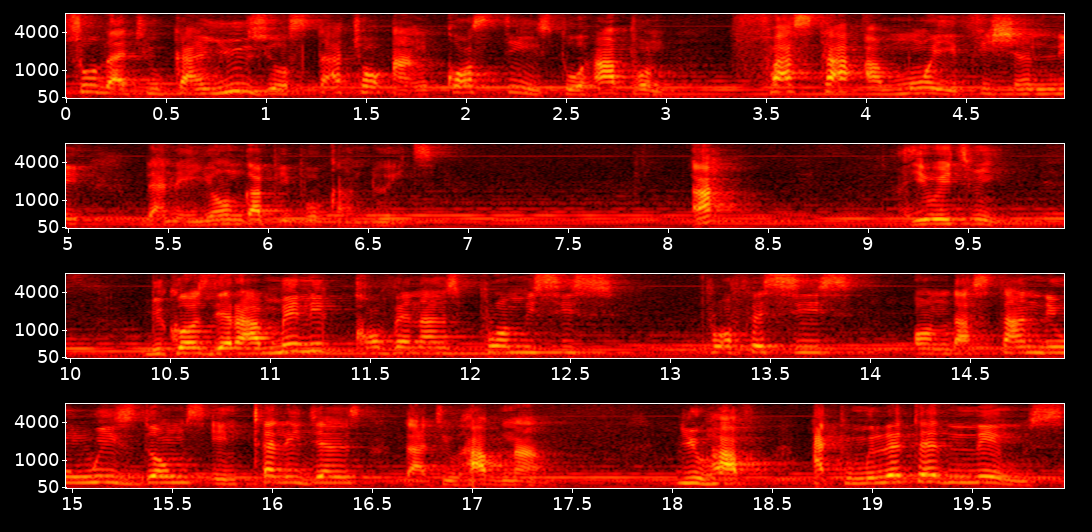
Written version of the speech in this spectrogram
So that you can use your stature and cause things to happen faster and more efficiently than a younger people can do it. Huh? Are you with me? Because there are many covenants, promises, prophecies, understanding, wisdoms, intelligence that you have now. You have accumulated names.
